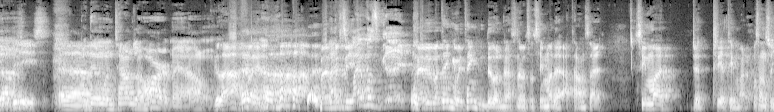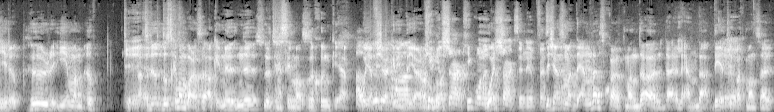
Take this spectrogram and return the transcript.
Ja, precis. But Eh, then when times are hard, man, I don't. Ah, it. men, men, Life, life was good. men bara tänker mig, tänk då den här snubben som simmade, att han så här, simmar tre timmar och sen så ger upp. Hur ger man upp? Yeah. Alltså, då, då ska man bara säga, okej nu, nu slutar jag simma och så sjunker jag. Ja, och jag det- försöker ja, inte göra någonting åt det. Det känns som att det enda skälet man dör där, eller enda, det är typ Yeah. att man så här,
